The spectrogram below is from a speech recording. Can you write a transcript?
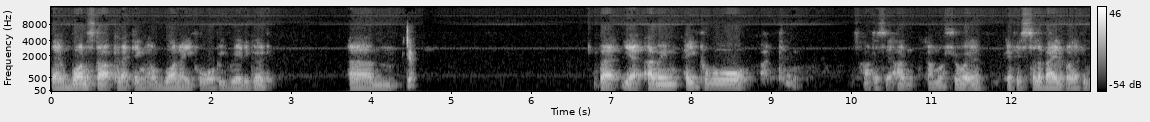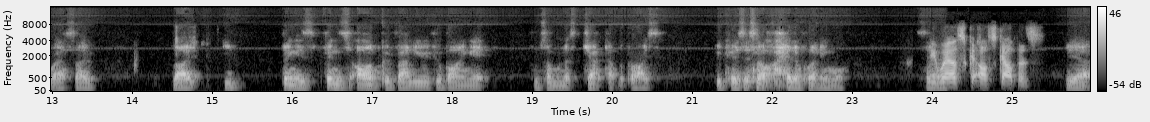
then one start collecting and one Aether War will be really good. Um, Yep. But yeah, I mean, Aether War, it's hard to say. I'm, I'm not sure if, if it's still available everywhere. So, like, you, thing is, things aren't good value if you're buying it from someone that's jacked up the price because it's not available anymore. So, Beware of, sc- of scalpers yeah.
